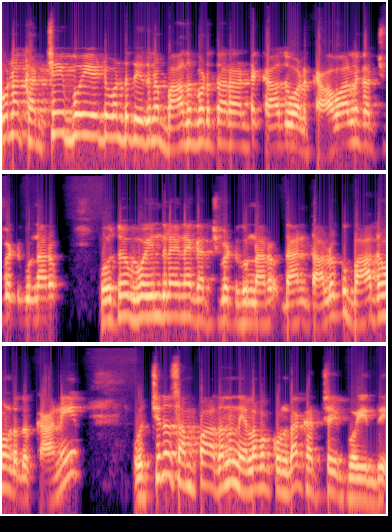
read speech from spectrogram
పునః ఖర్చు అయిపోయేటువంటిది ఏదైనా బాధపడతారా అంటే కాదు వాళ్ళు కావాలని ఖర్చు పెట్టుకున్నారు పోతే పోయిందిలైనా ఖర్చు పెట్టుకున్నారు దాని తాలూకు బాధ ఉండదు. కానీ వచ్చిన సంపాదన నిలవకుండా ఖర్చు అయిపోయింది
